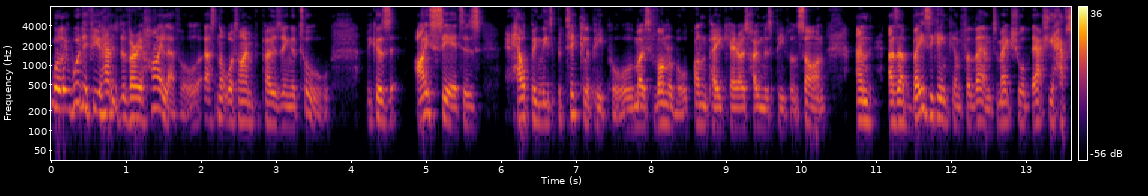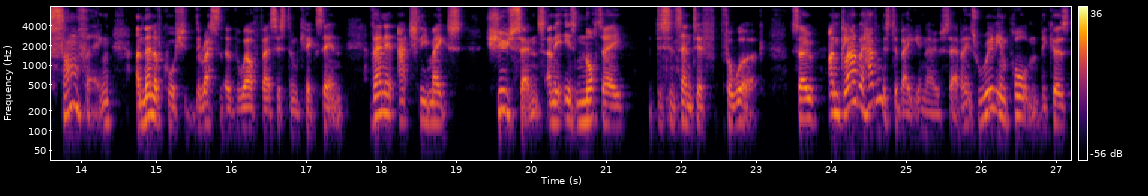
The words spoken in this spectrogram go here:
Well, it would if you had it at a very high level. That's not what I'm proposing at all, because I see it as helping these particular people, the most vulnerable, unpaid carers, homeless people, and so on, and as a basic income for them to make sure they actually have something. And then, of course, the rest of the welfare system kicks in. Then it actually makes huge sense, and it is not a disincentive for work. So I'm glad we're having this debate, you know, Seb, and it's really important because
